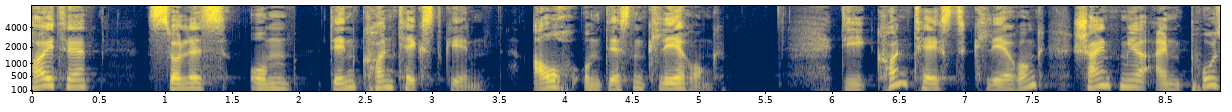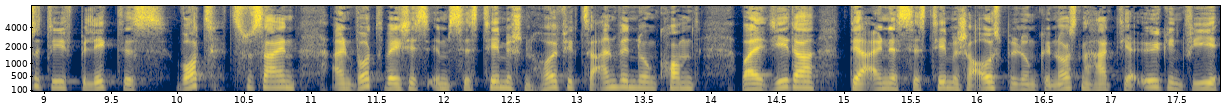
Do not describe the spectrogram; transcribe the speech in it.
Heute soll es um den Kontext gehen, auch um dessen Klärung. Die Kontextklärung scheint mir ein positiv belegtes Wort zu sein, ein Wort, welches im Systemischen häufig zur Anwendung kommt, weil jeder, der eine systemische Ausbildung genossen hat, ja irgendwie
